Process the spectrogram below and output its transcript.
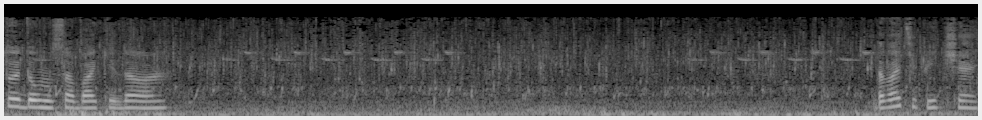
Крутой дом у собаки, да. Давайте пить чай,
